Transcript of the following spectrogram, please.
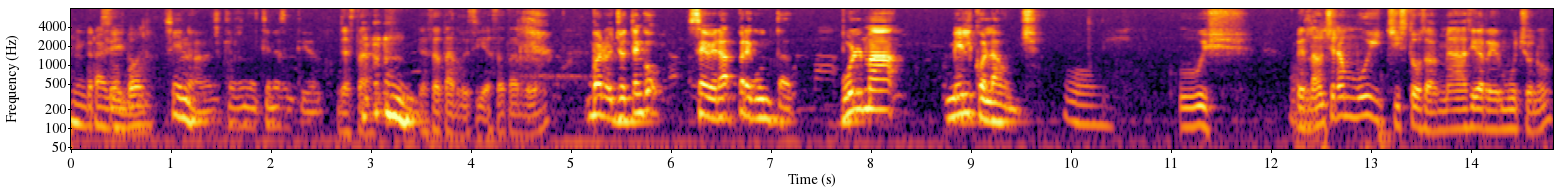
Dragon Sí, no. Ball. Sí, no, es que eso no tiene sentido. Ya está, ya está tarde, sí, ya está tarde. ¿no? Bueno, yo tengo severa pregunta. Bulma Milko Lounge. Uy. Uy, pues Launch era muy chistosa, me hacía reír mucho, ¿no?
